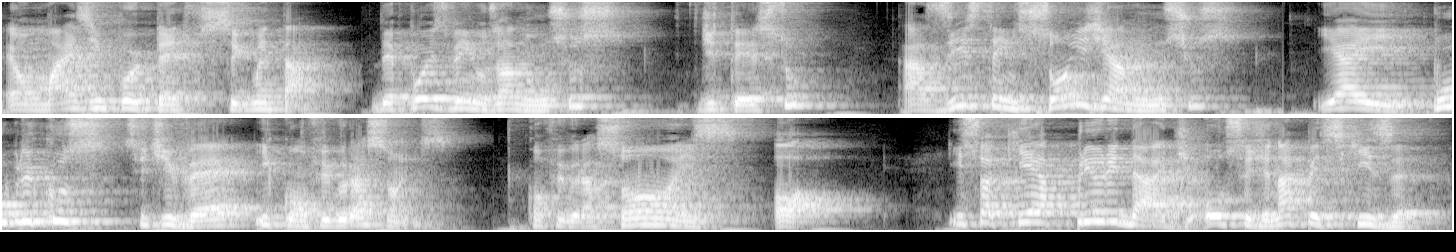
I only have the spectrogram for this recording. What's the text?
é o mais importante para segmentar. Depois vem os anúncios de texto, as extensões de anúncios e aí públicos, se tiver, e configurações. Configurações, ó. Isso aqui é a prioridade, ou seja, na pesquisa,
